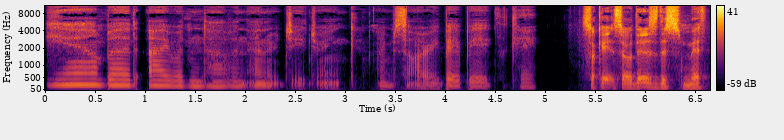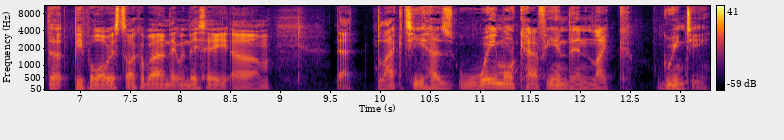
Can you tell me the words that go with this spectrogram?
Yeah, but I wouldn't have an energy drink. I'm sorry, baby. It's Okay. So, okay, so there's this myth that people always talk about, and they, when they say um, that black tea has way more caffeine than like green tea.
